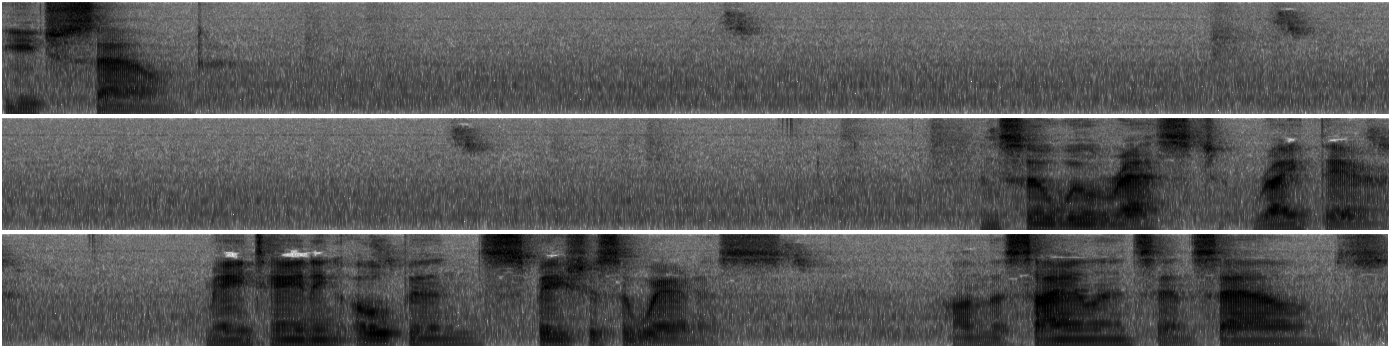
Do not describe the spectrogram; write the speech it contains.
each sound. And so we'll rest right there, maintaining open, spacious awareness on the silence and sounds,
